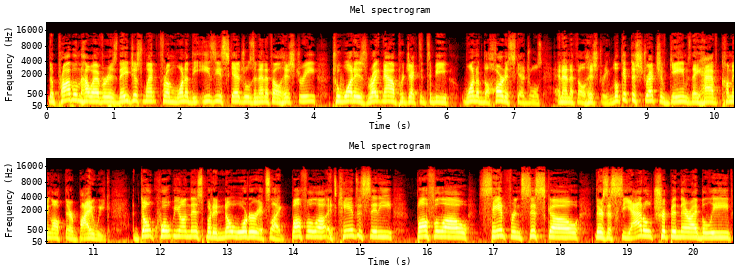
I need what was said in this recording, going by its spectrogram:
The problem, however, is they just went from one of the easiest schedules in NFL history to what is right now projected to be one of the hardest schedules in NFL history. Look at the stretch of games they have coming off their bye week. Don't quote me on this, but in no order, it's like Buffalo, it's Kansas City, Buffalo, San Francisco. There's a Seattle trip in there, I believe.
